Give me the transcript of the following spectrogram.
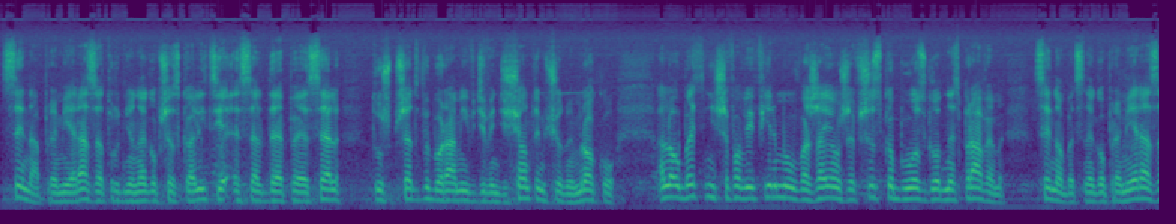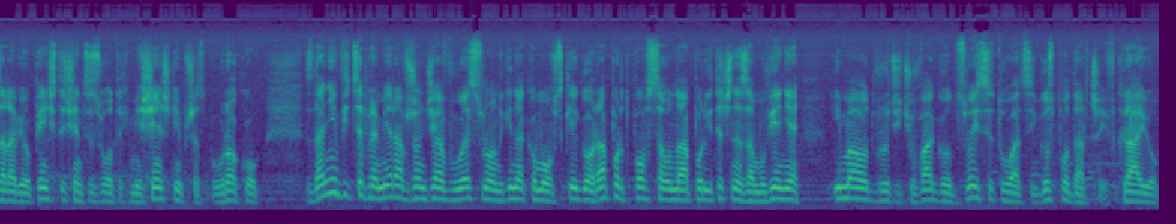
syna premiera zatrudnionego przez koalicję SLD-PSL tuż przed wyborami w 1997 roku. Ale obecni szefowie firmy uważają, że wszystko było zgodne z prawem. Syn obecnego premiera zarabiał 5 tysięcy złotych miesięcznie przez pół roku. Zdaniem wicepremiera w rządzie AWS-u Longina Komowskiego raport powstał na polityczne zamówienie i ma odwrócić uwagę od złej sytuacji gospodarczej w kraju.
